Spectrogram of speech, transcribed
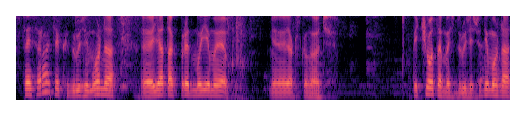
в цей сарачик, друзі, можна, е, я так перед моїми, е, як сказати, підчотами, друзі, сюди можна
